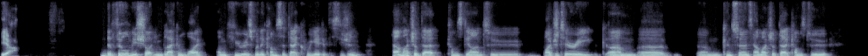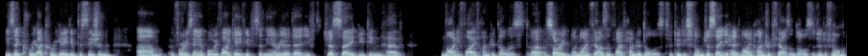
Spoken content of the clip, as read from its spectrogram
Yeah. The film is shot in black and white. I'm curious when it comes to that creative decision, how much of that comes down to budgetary um, uh, um, concerns? How much of that comes to is a, cre- a creative decision? Um, for example, if I gave you the scenario that if just say you didn't have ninety five hundred dollars, uh, sorry, nine thousand five hundred dollars to do this film, just say you had nine hundred thousand dollars to do the film,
